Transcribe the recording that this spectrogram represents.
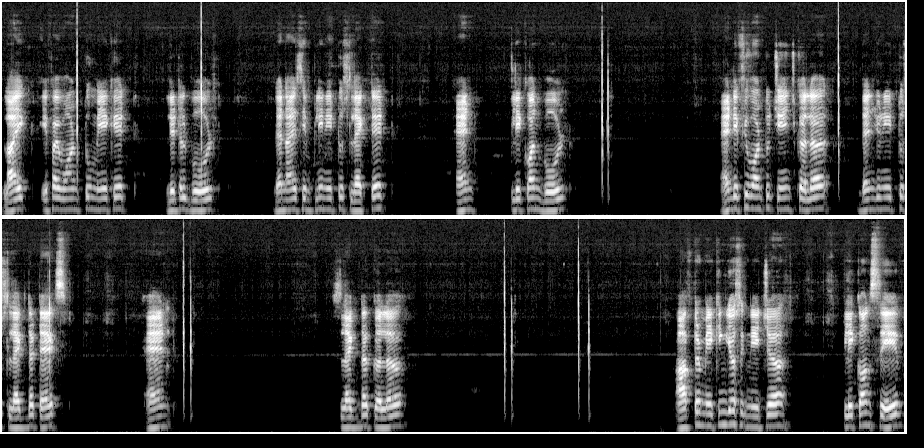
Like if I want to make it little bold then I simply need to select it and click on bold. And if you want to change color then you need to select the text and select the color After making your signature, click on save,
